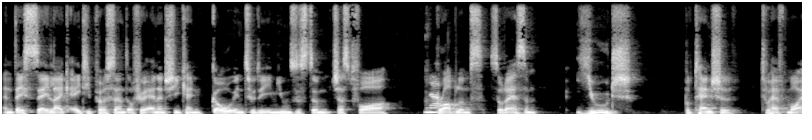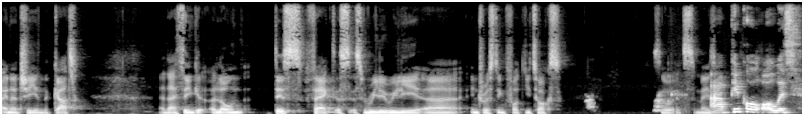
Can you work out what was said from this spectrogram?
and they say like eighty percent of your energy can go into the immune system just for yeah. problems. So there's a huge potential to have more energy in the gut, and I think alone this fact is, is really, really uh, interesting for detox. So it's amazing. Uh, people always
